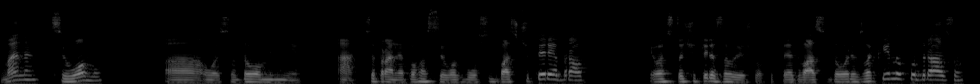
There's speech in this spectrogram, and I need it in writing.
в мене в цілому, ось дало мені. А, все правильно, погасив, от було 124 я брав. І ось 104 залишилось. Тобто я 20 доларів закинув одразу.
